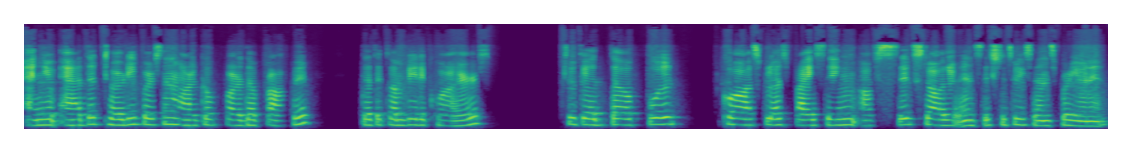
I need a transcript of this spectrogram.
and you add the 30% markup for the profit that the company requires to get the full cost plus pricing of $6.63 per unit.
